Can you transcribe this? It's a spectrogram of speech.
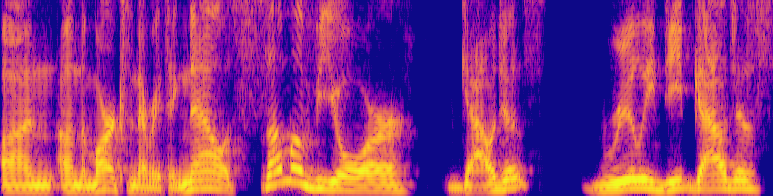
on on the marks and everything. Now, some of your gouges, really deep gouges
